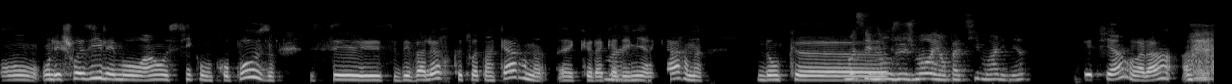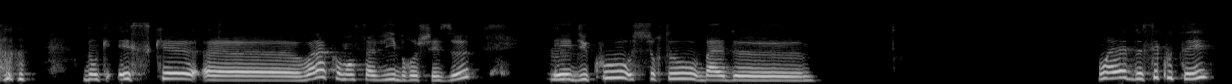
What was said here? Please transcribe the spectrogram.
on, les choisit, les mots hein, aussi qu'on propose. C'est des valeurs que toi t'incarnes, que l'académie incarne. Donc, euh... Moi, c'est non-jugement et empathie, moi, les miens. Et tiens, voilà. Donc, est-ce que, euh, voilà comment ça vibre chez eux? Et mm. du coup, surtout, bah, de, ouais, de s'écouter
